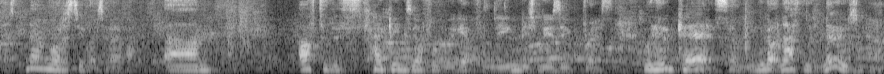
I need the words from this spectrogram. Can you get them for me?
There's no modesty whatsoever. Um, after the slaggings off what we get from the English music press, I mean, who cares? I mean, we've got nothing to lose now.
